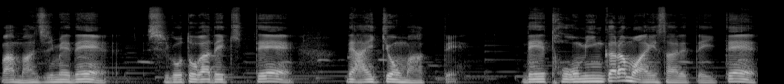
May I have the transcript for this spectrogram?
まあ真面目で、仕事ができて、で、愛嬌もあって、で、島民からも愛されていて、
